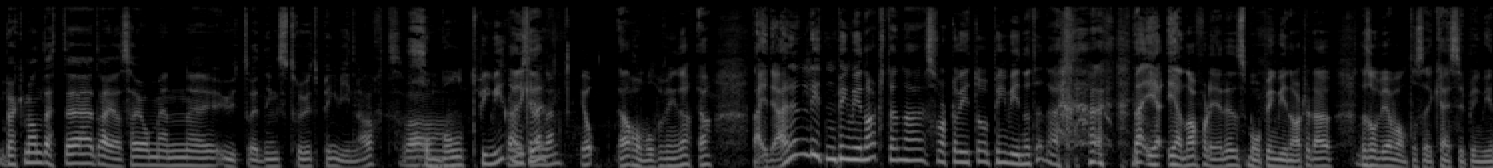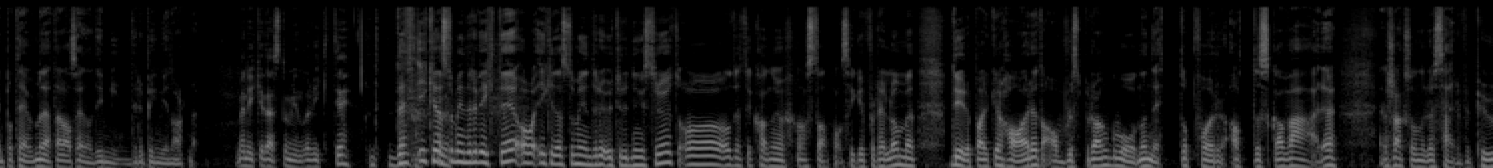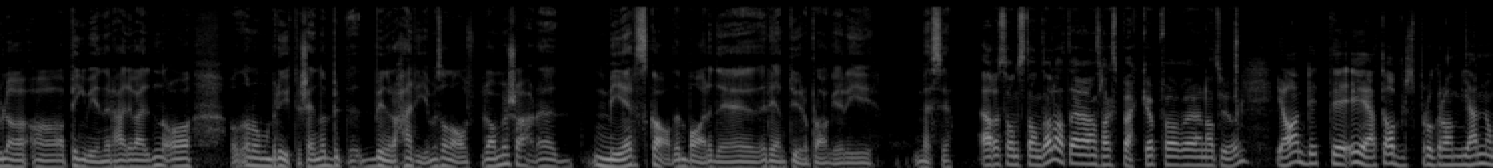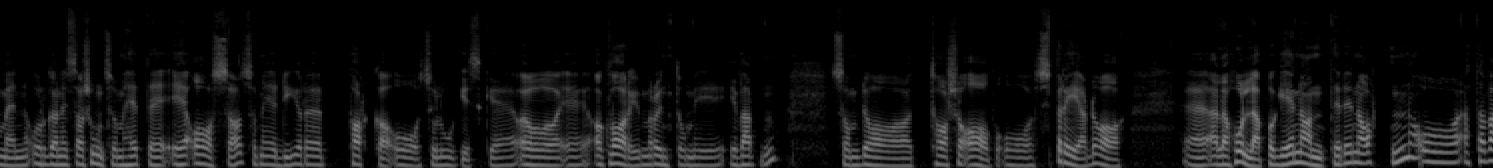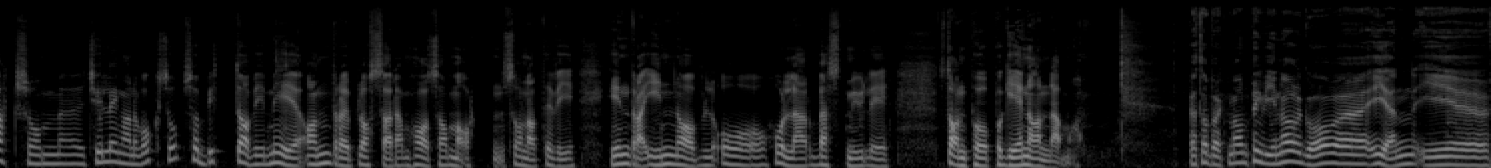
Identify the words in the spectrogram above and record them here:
Bøckmann, dette dreier seg om en eh, utrydningstruet pingvinart. Humboldt-pingvin, er det ikke si det? Jo. Ja, Humboldt-pingvin, ja. ja. Nei, det er en liten pingvinart. Den er svart og hvit og pingvinete. Det er, det er en av flere små pingvinarter. Det er, det er sånn vi er vant til å se keiserpingvin på TV, men dette er altså en av de mindre pingvinartene. Men ikke desto mindre viktig. Det ikke desto mindre viktig, og ikke desto mindre utrydningstruet. Og, og dette kan jo Standmann sikkert fortelle om, men Dyreparker har et avlsprogram gående nettopp for at det skal være en slags sånn reservepool av, av pingviner her i verden. Og, og når noen bryter seg inn og begynner å herje med sånne avlsprogrammer, så er det mer skade enn bare det rent dyreplageri-messige. Er det sånn standard at det er en slags backup for eh, naturen? Ja, dette er et avlsprogram gjennom en organisasjon som heter EASA, som er dyreparker og zoologiske og eh, akvarium rundt om i, i verden. Som da tar seg av og sprer da eller holder på genene til denne arten. Og etter hvert som eh, kyllingene vokser opp, så bytter vi med andre plasser de har samme arten, sånn at vi hindrer innavl og holder best mulig stand på, på genene deres. Petter Bøckmann, pingviner går eh, igjen i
